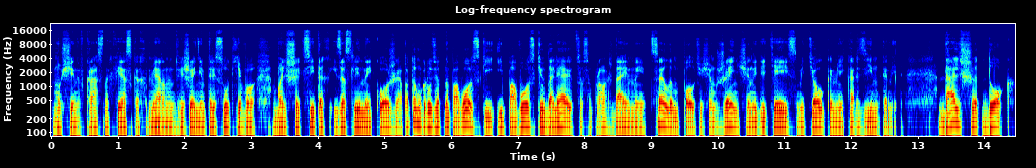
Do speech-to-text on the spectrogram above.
Мужчины в красных фесках мерным движением трясут его в больших ситах из ослиной кожи, а потом грузят на повозки, и повозки удаляются, сопровождаемые целым полчищем женщин и детей с метелками и корзинками. Дальше док,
